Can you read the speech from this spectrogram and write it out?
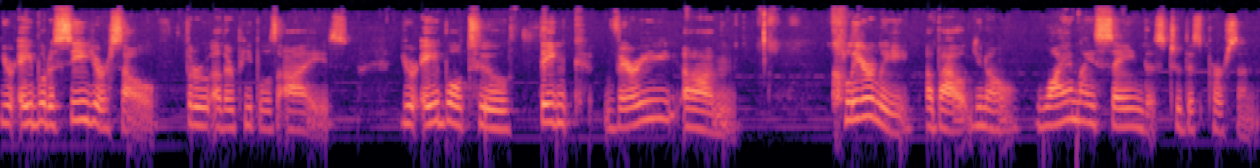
You're able to see yourself through other people's eyes. You're able to think very um, clearly about, you know, why am I saying this to this person?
